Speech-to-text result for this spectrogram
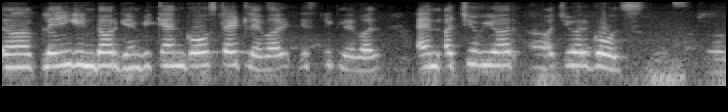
uh, playing indoor game, we can go state level, district level, and achieve your uh, achieve your goals. uh,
